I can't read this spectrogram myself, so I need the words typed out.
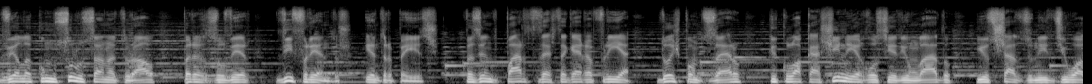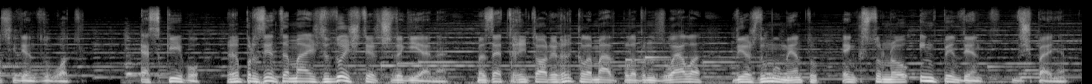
vê-la como solução natural para resolver diferendos entre países, fazendo parte desta Guerra Fria 2.0 que coloca a China e a Rússia de um lado e os Estados Unidos e o Ocidente do outro. Esquivo representa mais de dois terços da Guiana, mas é território reclamado pela Venezuela desde o momento em que se tornou independente de Espanha.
